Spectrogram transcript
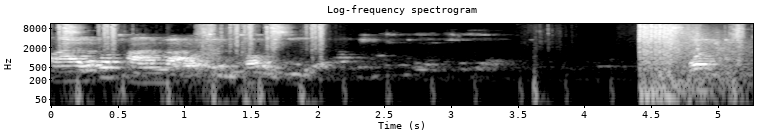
ตายแล้วก็ทานแบบสิ่งเขาอีกทีบ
